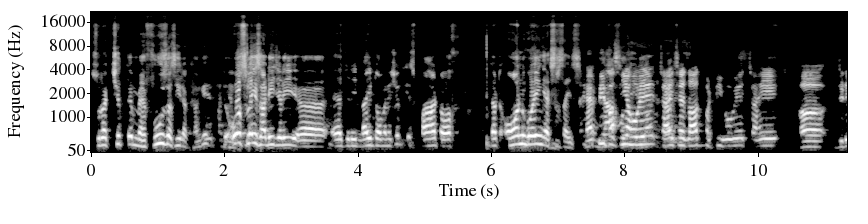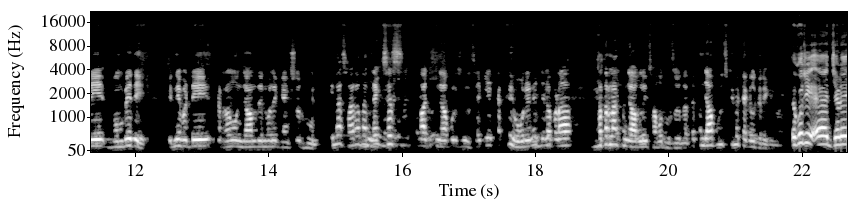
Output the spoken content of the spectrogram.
ਸੁਰੱਖਿਅਤ ਤੇ ਮਹਿਫੂਜ਼ ਅਸੀਂ ਰੱਖਾਂਗੇ ਤੇ ਉਸ ਲਈ ਸਾਡੀ ਜਿਹੜੀ ਇਹ ਜਿਹੜੀ night domination is part of that ongoing exercise ਹੈਪੀ ਫਸੀਆਂ ਹੋਏ ਚਾਹੇ ਸ਼ਹਿਜ਼ਾਦ ਪੱਟੀ ਹੋਵੇ ਚਾਹੇ ਜਿਹੜੇ ਬੰਬੇ ਦੇ ਇੰਨੇ ਵੱਡੇ ਘਟਨਾ ਨੂੰ ਅੰਜਾਮ ਦੇਣ ਵਾਲੇ ਗੈਂਗਸਟਰ ਹੋਣ, ਇਹਨਾਂ ਸਾਰਿਆਂ ਦਾ ਨੈਕਸਸ ਅੱਜ ਪੰਜਾਬ ਪੁਲਿਸ ਨੇ ਦੱਸਿਆ ਕਿ ਇਹ ਇਕੱਠੇ ਹੋ ਰਹੇ ਨੇ, ਜਿਹੜਾ ਬੜਾ ਖਤਰਨਾਕ ਪੰਜਾਬ ਲਈ ਸਾਬਤ ਹੋ ਸਕਦਾ ਤੇ ਪੰਜਾਬ ਪੁਲਿਸ ਕਿਵੇਂ ਟੈਕਲ ਕਰੇਗੀ ਦੇਖੋ ਜੀ, ਇਹ ਜਿਹੜੇ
